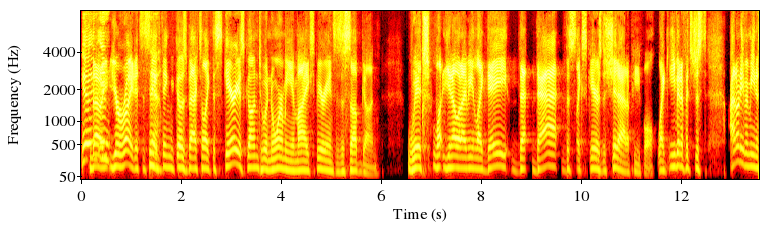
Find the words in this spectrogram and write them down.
Yeah, no, and, you're right. It's the same yeah. thing that goes back to like the scariest gun to a normie in my experience is a sub gun, which you know what I mean. Like they that that this like scares the shit out of people. Like even if it's just, I don't even mean a,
